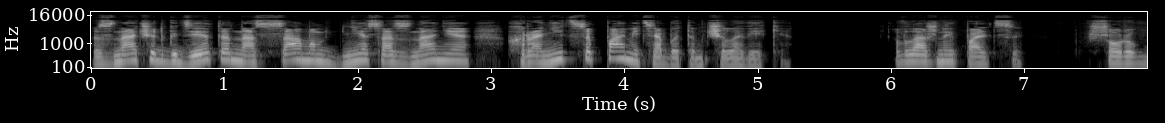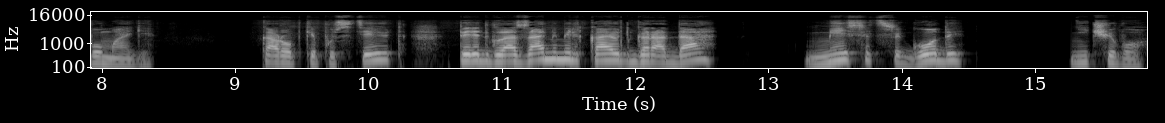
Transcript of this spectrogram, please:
Значит, где-то на самом дне сознания хранится память об этом человеке. Влажные пальцы, шорох бумаги. Коробки пустеют, перед глазами мелькают города, месяцы, годы. Ничего.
